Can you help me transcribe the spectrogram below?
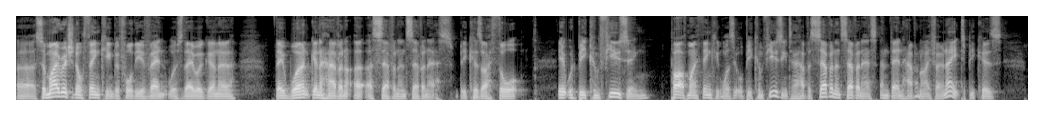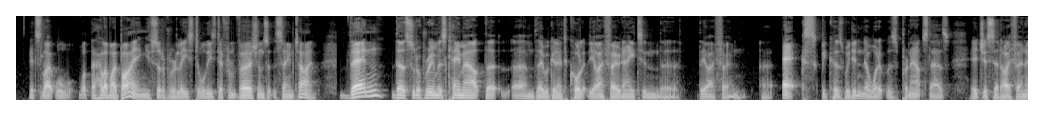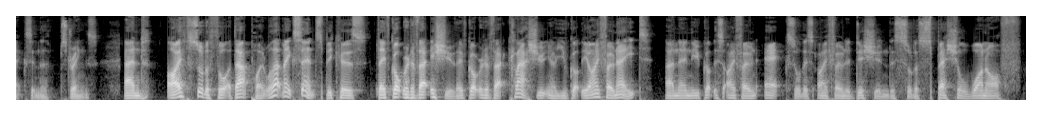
uh, so my original thinking before the event was they were gonna they weren't gonna have an, a, a 7 and 7s because I thought it would be confusing part of my thinking was it would be confusing to have a 7 and 7s and then have an iPhone 8 because it's like, well, what the hell am I buying? You've sort of released all these different versions at the same time. Then the sort of rumors came out that um, they were going to call it the iPhone 8 and the, the iPhone uh, X because we didn't know what it was pronounced as. It just said iPhone X in the strings. And I sort of thought at that point, well, that makes sense because they've got rid of that issue. They've got rid of that clash. You, you know, you've got the iPhone 8 and then you've got this iPhone X or this iPhone edition, this sort of special one off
